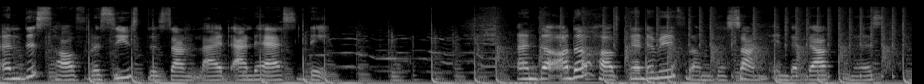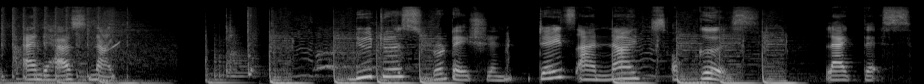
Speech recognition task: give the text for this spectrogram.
and this half receives the sunlight and has day. And the other half turned away from the sun in the darkness and has night. Due to its rotation, days and nights occurs like this.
